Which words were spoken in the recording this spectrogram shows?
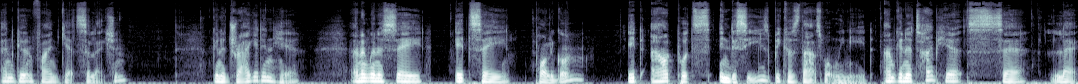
and go and find get selection. I'm going to drag it in here and I'm going to say it's a polygon. It outputs indices because that's what we need. I'm going to type here selection.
